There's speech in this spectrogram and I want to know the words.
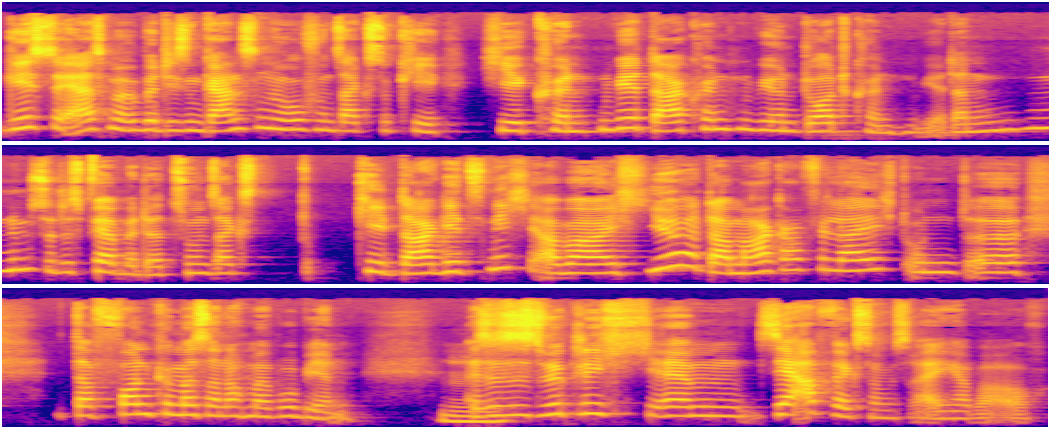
gehst du erstmal über diesen ganzen Hof und sagst, okay, hier könnten wir, da könnten wir und dort könnten wir. Dann nimmst du das Pferd mit dazu und sagst, okay, da geht's nicht, aber hier, da mag er vielleicht und äh, davon können wir es dann noch mal probieren. Mhm. Also es ist wirklich ähm, sehr abwechslungsreich, aber auch.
